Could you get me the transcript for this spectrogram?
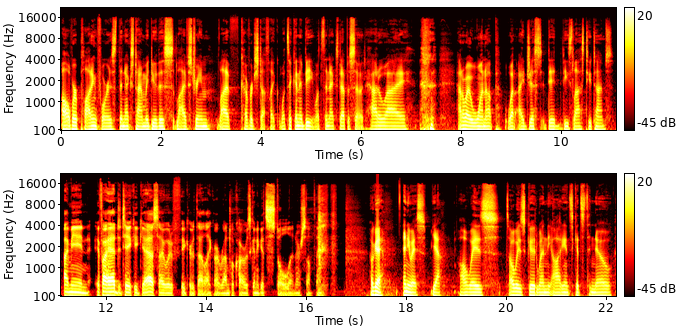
all we're plotting for is the next time we do this live stream live coverage stuff. Like what's it going to be? What's the next episode? How do i how do I one up what I just did these last two times? I mean, if I had to take a guess, I would have figured that like our rental car was going to get stolen or something. okay. Anyways, yeah. Always it's always good when the audience gets to know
